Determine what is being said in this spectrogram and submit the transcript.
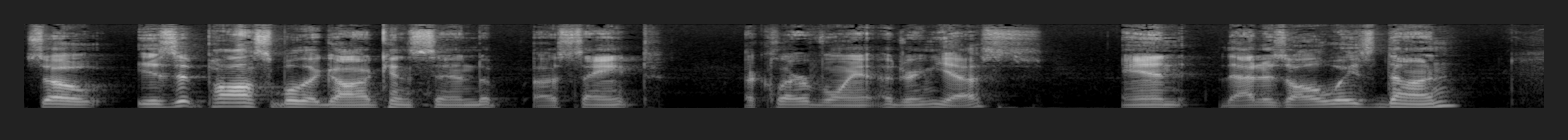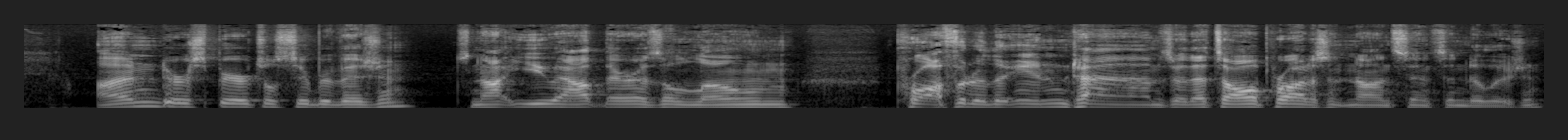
So, is it possible that God can send a, a saint, a clairvoyant, a dream? Yes. And that is always done under spiritual supervision. It's not you out there as a lone prophet of the end times, or that's all Protestant nonsense and delusion.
